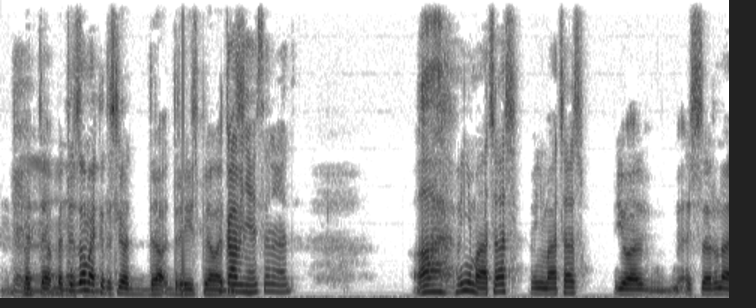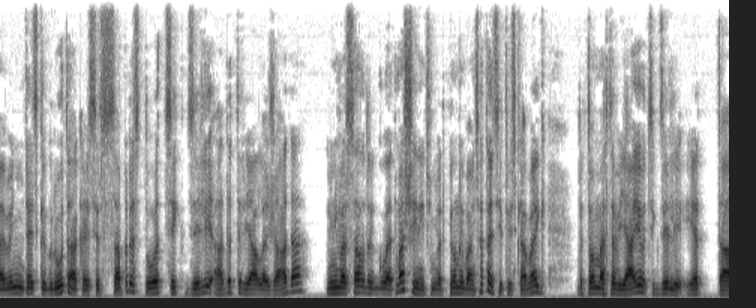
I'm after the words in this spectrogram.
bet, uh, bet es domāju, ka tas ļoti drīz pielaidīšu. Kā viņai sanāca? Ah, viņi mācās, viņi mācās. Jo es runāju, viņi teica, ka grūtākais ir saprast to, cik dziļi adata ir jālaiž ādā. Viņi var saregulēt mašīnīti, viņi var pilnībā viņus attaisīt, visu kā vajag, bet tomēr tev jādod, cik dziļi iet tā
